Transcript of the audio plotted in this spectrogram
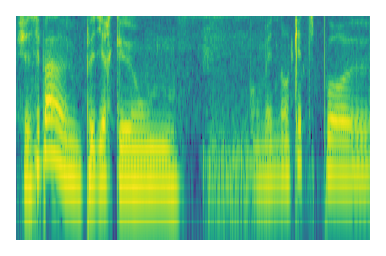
je sais pas, on peut dire qu'on on mène l'enquête pour euh,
